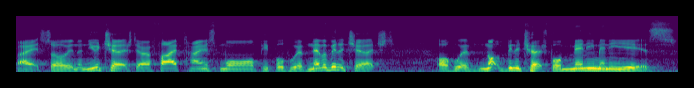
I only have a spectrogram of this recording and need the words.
Right? So, in a new church, there are five times more people who have never been to church or who have not been to church for many, many years.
